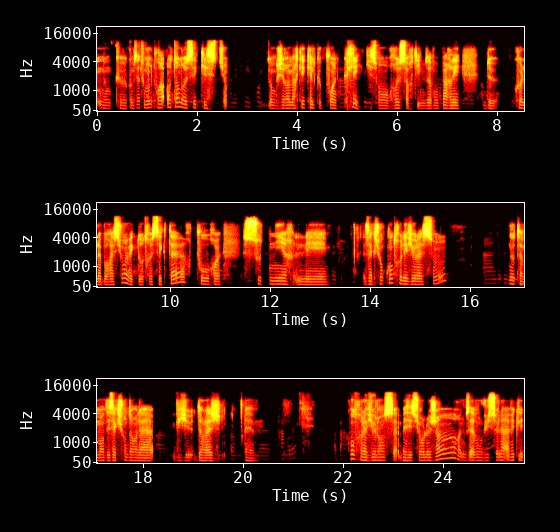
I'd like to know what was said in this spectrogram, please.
Donc, euh, comme ça, tout le monde pourra entendre ces questions. Donc, j'ai remarqué quelques points clés qui sont ressortis. Nous avons parlé de collaboration avec d'autres secteurs pour euh, soutenir les actions contre les violations, notamment des actions dans la, dans la euh, contre la violence basée sur le genre. Nous avons vu cela avec les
